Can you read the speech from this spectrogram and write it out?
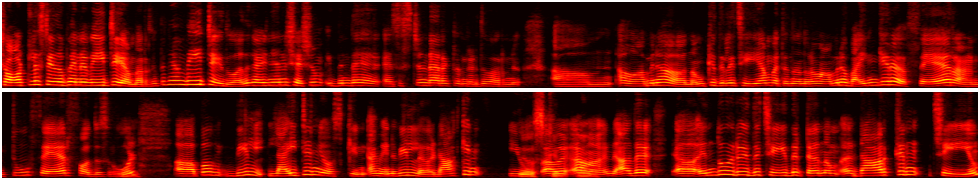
ഷോർട്ട് ലിസ്റ്റ് ചെയ്തപ്പോ എന്നെ വെയിറ്റ് ചെയ്യാൻ പറഞ്ഞു. അപ്പൊ ഞാൻ വെയിറ്റ് ചെയ്തു. അത് കഴിഞ്ഞതിന് ശേഷം ഇതിന്റെ അസിസ്റ്റന്റ് ഡയറക്ടറിന്റെ അടുത്ത് പറഞ്ഞു അമിന ആമിന നമുക്ക് ഇതിൽ ചെയ്യാൻ പറ്റുന്ന ആമിന ഭയങ്കര ഫെയർ ആണ്. Too fair for this role അപ്പൊ will light in your skin I mean will dark in you അത് എന്തോ ഒരു ഇത് ചെയ്തിട്ട് ഡാർക്കൻ ചെയ്യും.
